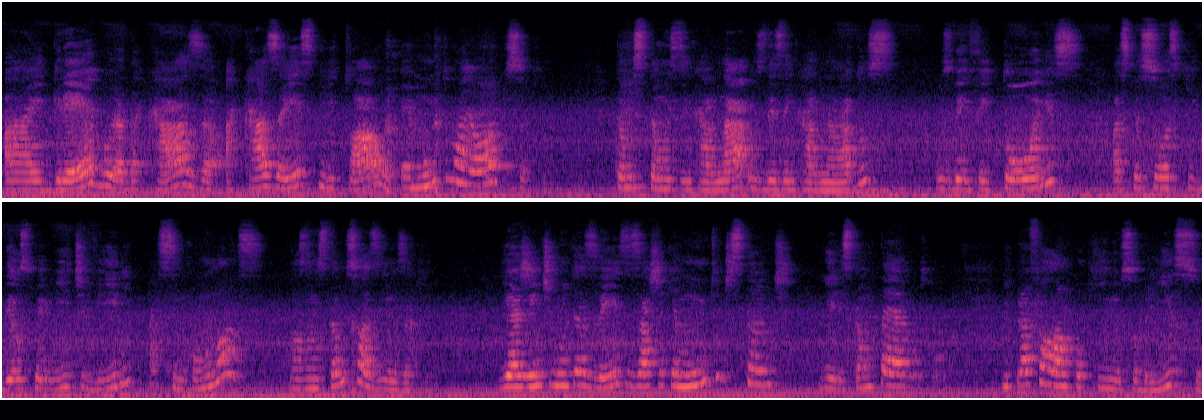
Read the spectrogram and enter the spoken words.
a egrégora da casa, a casa espiritual, é muito maior que isso aqui. Então estão os, os desencarnados, os benfeitores, as pessoas que Deus permite virem, assim como nós. Nós não estamos sozinhos aqui. E a gente muitas vezes acha que é muito distante e eles estão perto. E para falar um pouquinho sobre isso,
